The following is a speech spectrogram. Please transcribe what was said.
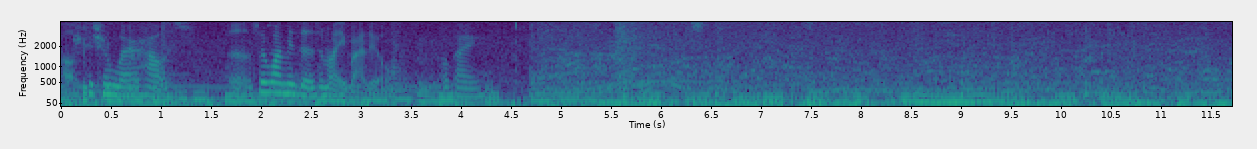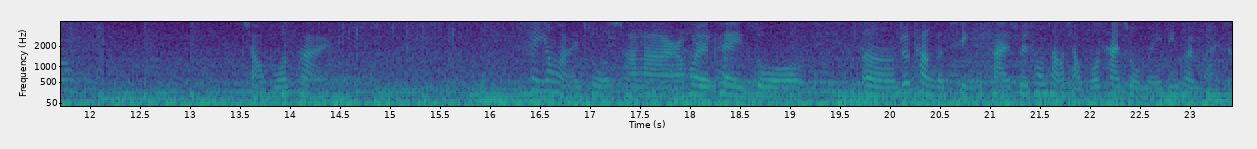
呃 Kitchen Warehouse。嗯，所以外面真的是卖一百六。嗯，OK。小菠菜可以用来做沙拉，然后也可以做，嗯，就烫个青菜。所以通常小菠菜是我们一定会买的。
